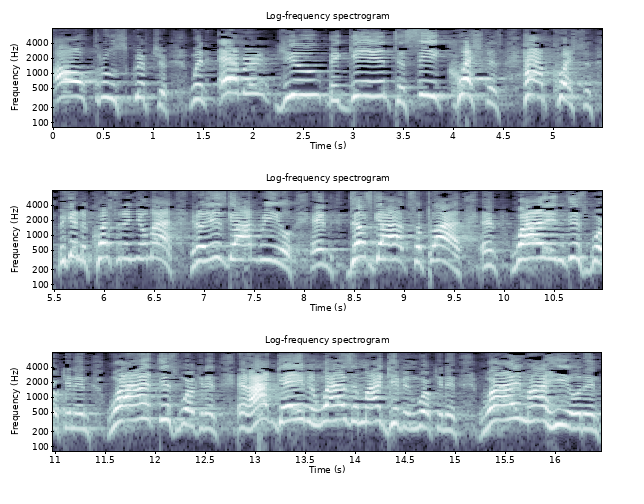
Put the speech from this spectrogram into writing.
all through scripture. Whenever you begin to see questions, have questions, begin to question in your mind. You know, is God real? And does God supply? And why isn't this working? And why isn't this working? And, and I gave and why isn't my giving working? And why am I healed? And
